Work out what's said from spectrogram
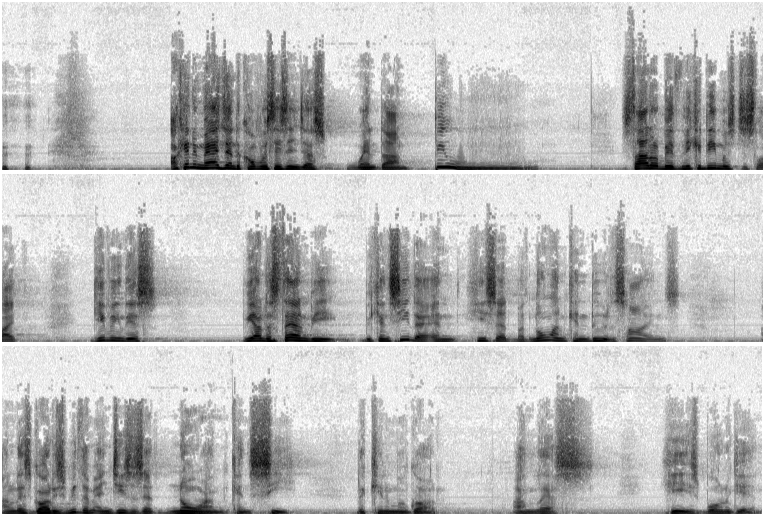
I can imagine the conversation just went down. Pew. Started with Nicodemus just like giving this. We understand we we can see that. And he said, But no one can do the signs unless God is with them. And Jesus said, No one can see the kingdom of God unless he is born again.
